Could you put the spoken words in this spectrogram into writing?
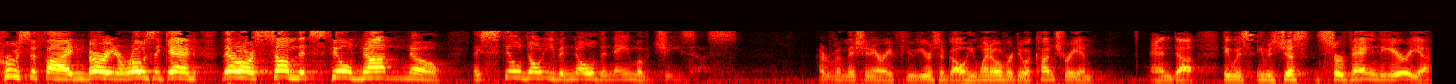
crucified and buried and rose again, there are some that still not know. They still don't even know the name of Jesus. I heard of a missionary a few years ago. He went over to a country and, and uh, he, was, he was just surveying the area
